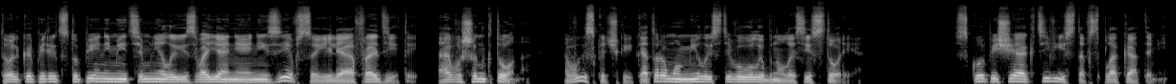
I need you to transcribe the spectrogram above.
Только перед ступенями темнело изваяние не Зевса или Афродиты, а Вашингтона, выскочкой, которому милостиво улыбнулась история. Скопище активистов с плакатами,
